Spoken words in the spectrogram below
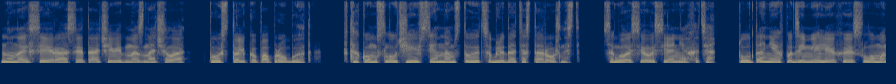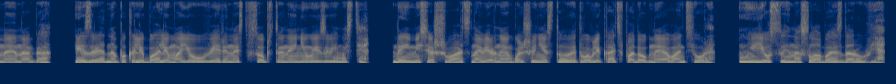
но на сей раз это очевидно значило Пусть только попробуют. В таком случае всем нам стоит соблюдать осторожность, согласилась я нехотя. Плутание в подземельях и сломанная нога изрядно поколебали мою уверенность в собственной неуязвимости. Да и миссис Шварц, наверное, больше не стоит вовлекать в подобные авантюры. У ее сына слабое здоровье,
